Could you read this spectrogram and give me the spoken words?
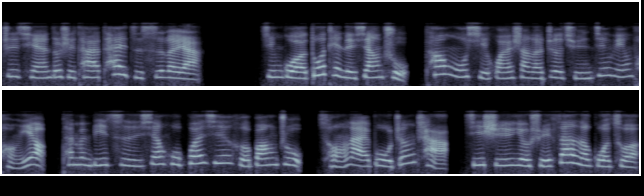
之前都是他太自私了呀。经过多天的相处，汤姆喜欢上了这群精灵朋友，他们彼此相互关心和帮助，从来不争吵。即使有谁犯了过错，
